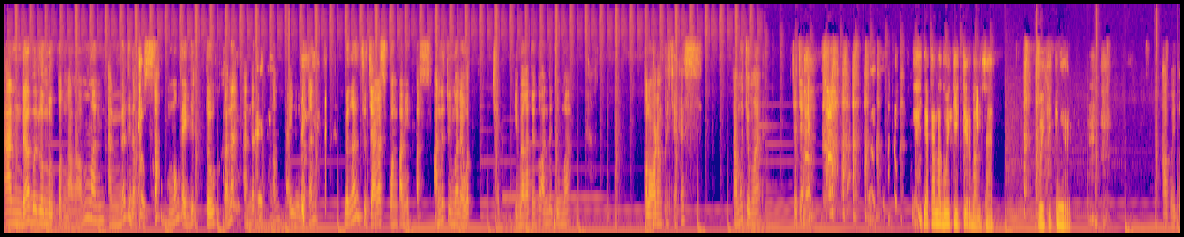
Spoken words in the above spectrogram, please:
Anda belum berpengalaman, Anda tidak usah ngomong kayak gitu karena Anda tidak mengenai dengan dengan secara spontanitas. Anda cuma lewat chat. Ibaratnya itu Anda cuma kalau orang PCS, kamu cuma CCS. ya karena gue kikir bangsat. Gue kikir. Apa itu?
